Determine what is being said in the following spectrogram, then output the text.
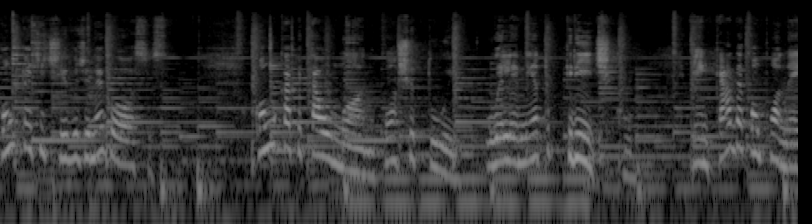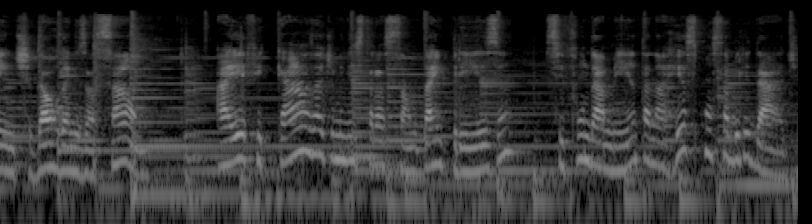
competitivo de negócios. Como o capital humano constitui o elemento crítico em cada componente da organização, a eficaz administração da empresa se fundamenta na responsabilidade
